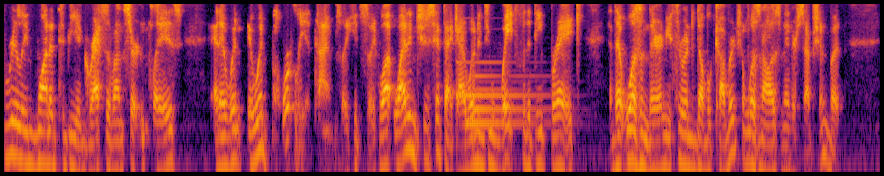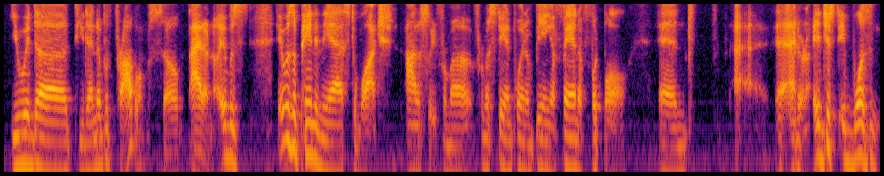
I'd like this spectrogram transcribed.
really wanted to be aggressive on certain plays and it went it went poorly at times like it's like why, why didn't you just hit that guy why did you wait for the deep break that wasn't there and you threw into double coverage and wasn't always an interception but you would uh you'd end up with problems. So i don't know. It was it was a pain in the ass to watch honestly from a from a standpoint of being a fan of football. And i, I don't know. It just it wasn't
